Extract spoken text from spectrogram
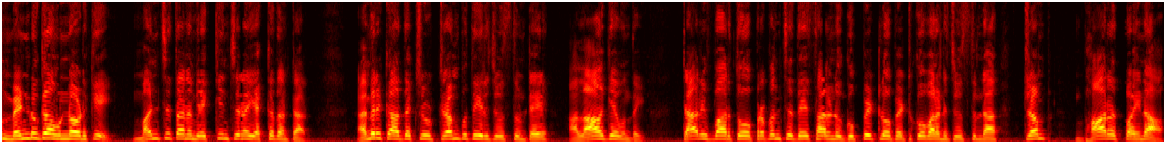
మెండుగా ఉన్నోడికి మంచితనం ఎక్కించిన ఎక్కదంటారు. అమెరికా అధ్యక్షుడు ట్రంప్ తీరు చూస్తుంటే అలాగే ఉంది. టారిఫ్ బార్తో ప్రపంచ దేశాలను గుప్పెట్లో పెట్టుకోవాలని చూస్తున్న ట్రంప్ భారత్ పైన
